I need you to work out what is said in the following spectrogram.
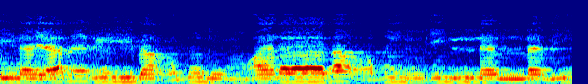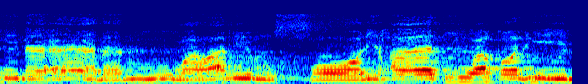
لَيَبْغِي بَعْضُهُمْ عَلَىٰ بَعْضٍ إِلَّا الَّذِينَ آمَنُوا وَعَمِلُوا الصَّالِحَاتِ وَقَلِيلٌ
